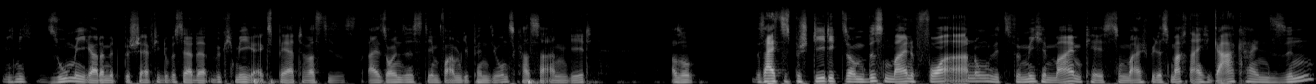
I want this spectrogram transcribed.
mich nicht so mega damit beschäftigt. Du bist ja der wirklich mega Experte, was dieses Drei-Säulen-System, vor allem die Pensionskasse angeht. Also das heißt, es bestätigt so ein bisschen meine Vorahnung, jetzt für mich in meinem Case zum Beispiel. Das macht eigentlich gar keinen Sinn,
